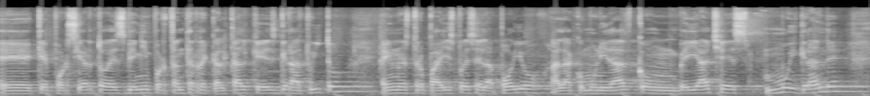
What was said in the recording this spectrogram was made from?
eh, que por cierto es bien importante recalcar que es gratuito. En nuestro país pues el apoyo a la comunidad con VIH es muy grande,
